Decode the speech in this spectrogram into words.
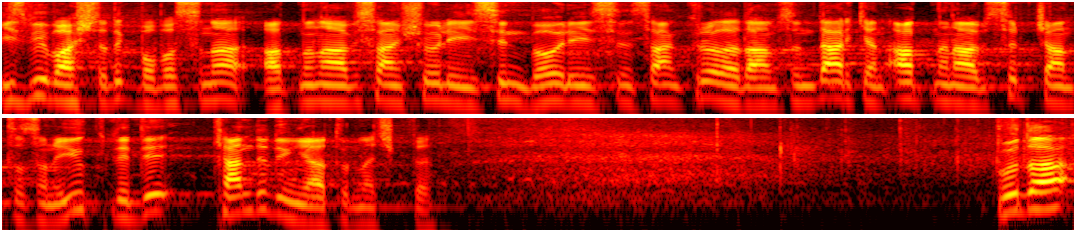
Biz bir başladık babasına, Adnan abi sen şöyle iyisin, böyle iyisin, sen kral adamsın derken Adnan abi sırt çantasını yükledi, kendi dünya turuna çıktı. Bu da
